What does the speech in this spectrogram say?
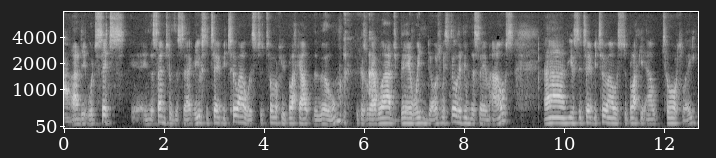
And it would sit in the centre of the circle. It used to take me two hours to totally black out the room because we have large bay windows. We still live in the same house. And it used to take me two hours to black it out totally.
